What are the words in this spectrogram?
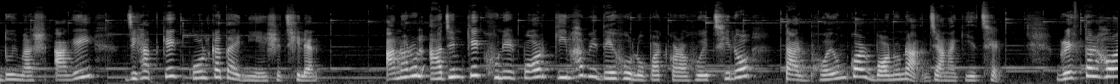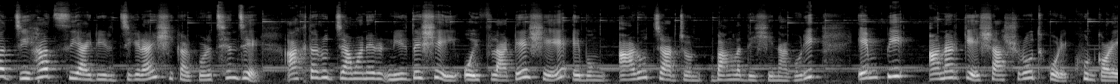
দুই মাস আগেই জিহাদকে কলকাতায় নিয়ে এসেছিলেন। আনারুল আজিমকে খুনের পর কীভাবে দেহ লোপাট করা হয়েছিল তার ভয়ঙ্কর বর্ণনা জানা গিয়েছে। গ্রেফতার হওয়া জিহাদ সিআইডির জেরায় স্বীকার করেছেন যে আখতারুজ্জামানের নির্দেশেই ওই ফ্ল্যাটে সে এবং আরও চারজন বাংলাদেশি নাগরিক এমপি আনারকে শ্বাসরোধ করে খুন করে।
